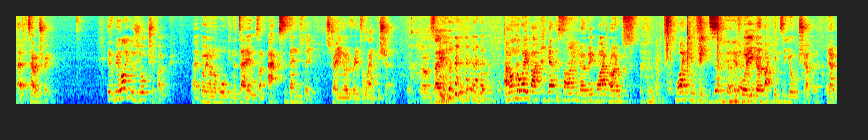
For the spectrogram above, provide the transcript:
uh, territory. It would be like us Yorkshire folk uh, going on a walk in the Dales and accidentally straying over into Lancashire you know what I'm saying? and on the way back, you get the sign, you know, big white roads. Wipe your feet before you go back into Yorkshire. You know,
